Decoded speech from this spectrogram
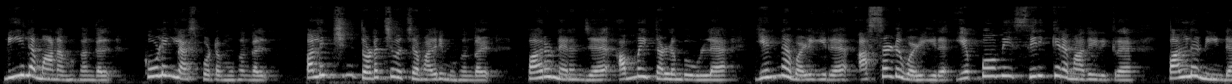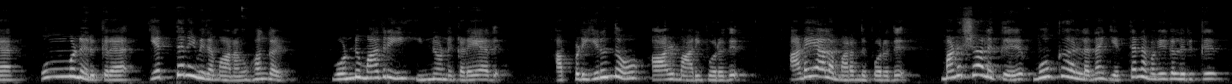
நீளமான முகங்கள் கூலிங் கிளாஸ் போட்ட முகங்கள் பளிச்சுன்னு தொடச்சு வச்ச மாதிரி முகங்கள் பரு நிறைஞ்ச அம்மை தழும்பு உள்ள எண்ணெய் வழிகிற அசடு வழிகிற எப்பவுமே சிரிக்கிற மாதிரி இருக்கிற பல்லு நீண்ட உம்முன்னு இருக்கிற எத்தனை விதமான முகங்கள்? ஒண்ணு மாதிரி இன்னொன்னு கிடையாது. அப்படி இருந்தும் ஆள் மாறி போறது அடையாளம் மறந்து போறது. மனுஷாளுக்கு மூக்குகள்ல தான் எத்தனை வகைகள் இருக்கு?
